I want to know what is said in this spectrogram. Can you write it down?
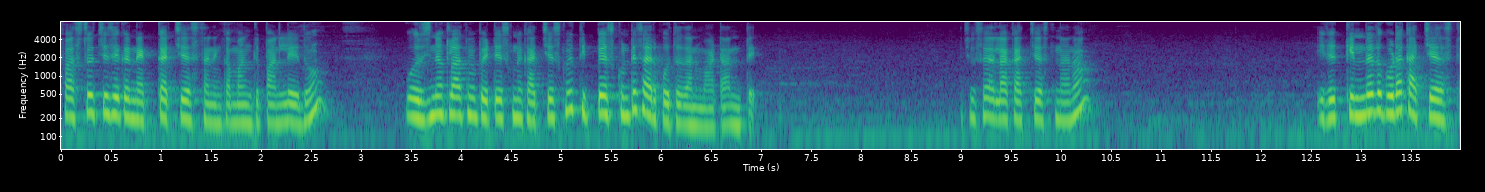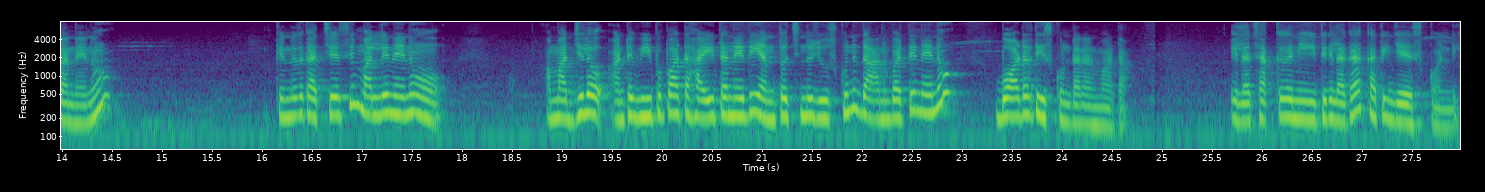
ఫస్ట్ వచ్చేసి ఇక్కడ నెక్ కట్ చేస్తాను. ఇంకా మనకి పని లేదు. ఒరిజినల్ క్లాత్ మీద పెట్టేసుకుని కట్ చేసుకుని తిప్పేసుకుంటే సరిపోతుంది అనమాట అంతే. చూసా ఎలా కట్ చేస్తున్నాను? ఇక కిందది కూడా కట్ చేస్తాను నేను. కిందది కట్ చేసి మళ్ళీ నేను ఆ మధ్యలో అంటే వీపు పాట హైట్ అనేది ఎంత వచ్చిందో చూసుకుని దాన్ని బట్టి నేను బార్డర్ తీసుకుంటాను ఇలా చక్కగా నీట్గా లాగా కటింగ్ చేసుకోండి.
